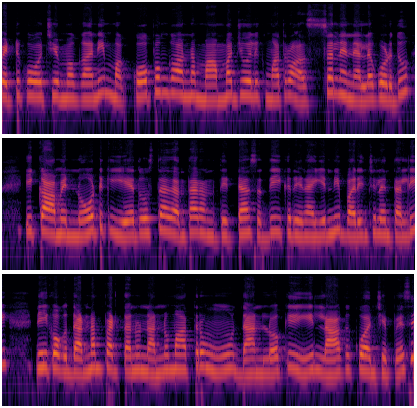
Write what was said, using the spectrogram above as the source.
పెట్టుకోవచ్చేమో కానీ మా కోపంగా ఉన్న మా అమ్మ జోలికి మాత్రం అస్సలు నేను వెళ్ళకూడదు ఇక ఆమె నోటికి ఏదొస్తే అదంతా నన్ను తిట్టేస్తుంది ఇక నేను అవన్నీ భరించలేను తల్లి. నీకు ఒక దండం పెడతాను. నన్ను మాత్రం దానిలోకి లాగకు" అని చెప్పేసి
